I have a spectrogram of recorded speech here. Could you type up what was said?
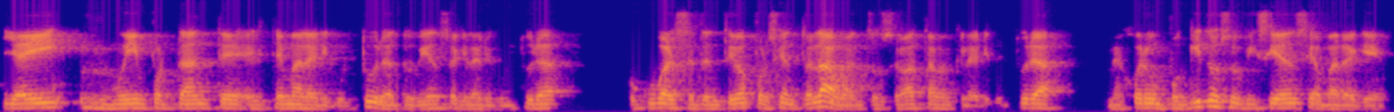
Y ahí, muy importante el tema de la agricultura. Tú piensas que la agricultura ocupa el 72% del agua, entonces basta con que la agricultura mejore un poquito su eficiencia para que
